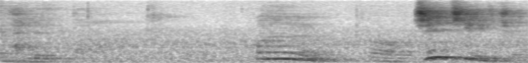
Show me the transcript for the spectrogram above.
달려있다. 진실이죠.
